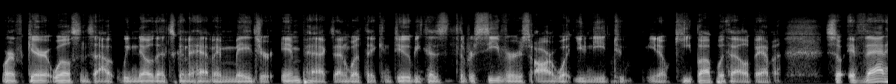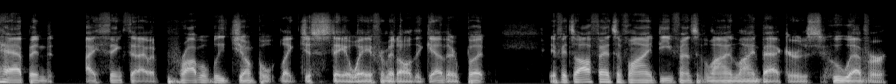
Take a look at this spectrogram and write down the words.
Or if Garrett Wilson's out, we know that's going to have a major impact on what they can do because the receivers are what you need to, you know, keep up with Alabama. So if that happened, I think that I would probably jump like just stay away from it altogether, but if it's offensive line, defensive line, linebackers, whoever,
